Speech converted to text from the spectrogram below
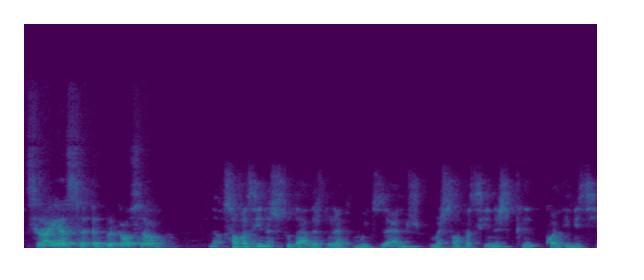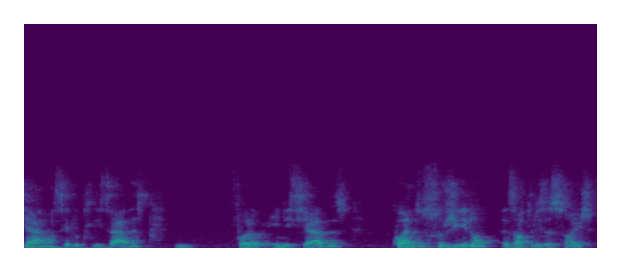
Será essa a precaução? Não, são vacinas estudadas durante muitos anos, mas são vacinas que, quando iniciaram a ser utilizadas, foram iniciadas quando surgiram as autorizações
